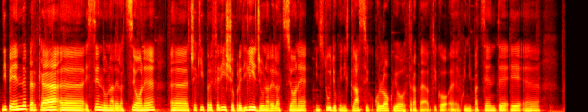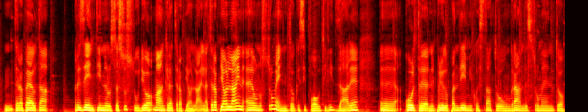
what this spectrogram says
Dipende perché eh, essendo una relazione eh, c'è chi preferisce o predilige una relazione in studio, quindi il classico colloquio terapeutico, eh, quindi paziente e eh, terapeuta presenti nello stesso studio, ma anche la terapia online. La terapia online è uno strumento che si può utilizzare eh, oltre nel periodo pandemico è stato un grande strumento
